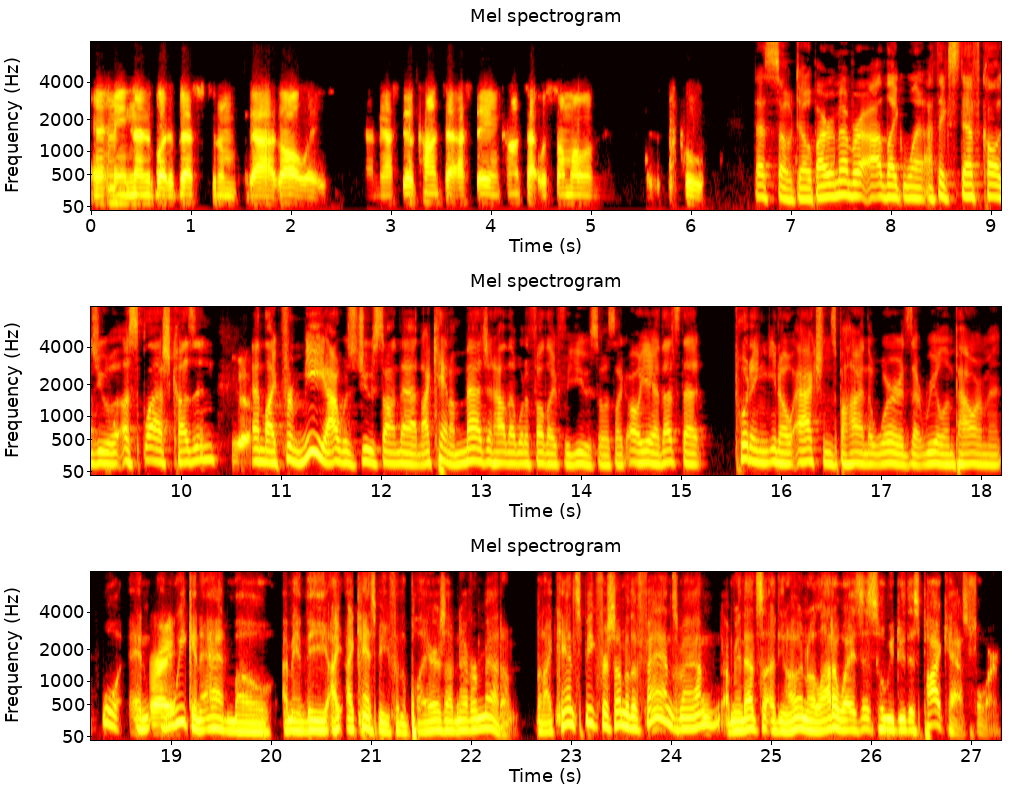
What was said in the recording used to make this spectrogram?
and I mean, nothing but the best to them guys always. I mean, I still contact, I stay in contact with some of them. It's cool. That's so dope. I remember I like when I think Steph called you a splash cousin. Yeah. And like for me, I was juiced on that. And I can't imagine how that would have felt like for you. So it's like, oh yeah, that's that putting, you know, actions behind the words, that real empowerment. Well, and, right. and we can add Mo. I mean, the I, I can't speak for the players. I've never met them, but I can't speak for some of the fans, man. I mean, that's you know, in a lot of ways, this is who we do this podcast for.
